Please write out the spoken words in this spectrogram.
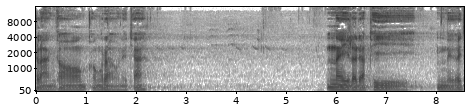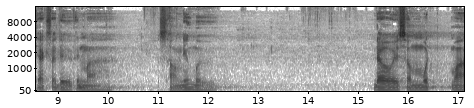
กลางท้องของเรานะจ๊ะ ในระดับที่เหนือจากสะดือขึ้นมาสองนิ้วมือ โดยสมมุติว่า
